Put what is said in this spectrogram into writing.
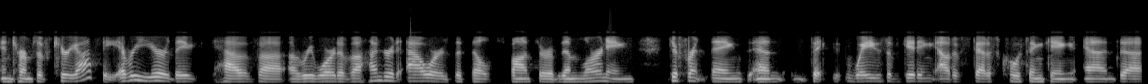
in terms of curiosity. Every year they have uh, a reward of 100 hours that they'll sponsor of them learning different things and th- ways of getting out of status quo thinking. And uh,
